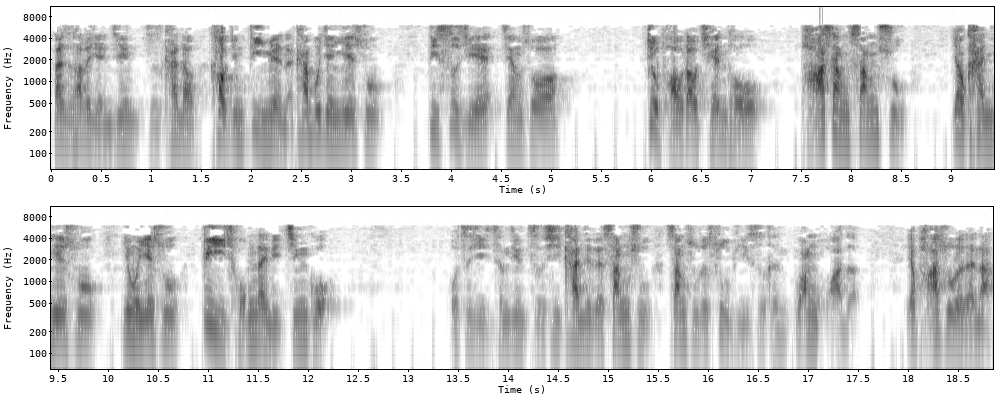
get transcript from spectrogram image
但是他的眼睛只看到靠近地面的，看不见耶稣。第四节这样说，就跑到前头，爬上桑树，要看耶稣，因为耶稣必从那里经过。我自己曾经仔细看这个桑树，桑树的树皮是很光滑的。要爬树的人呐，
